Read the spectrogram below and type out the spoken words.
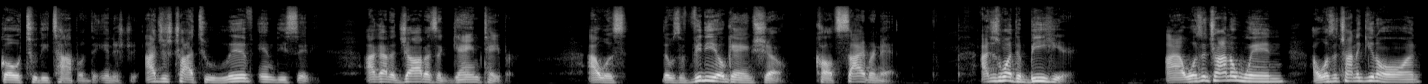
go to the top of the industry. I just tried to live in the city. I got a job as a game taper. I was there was a video game show called Cybernet. I just wanted to be here. I wasn't trying to win. I wasn't trying to get on.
